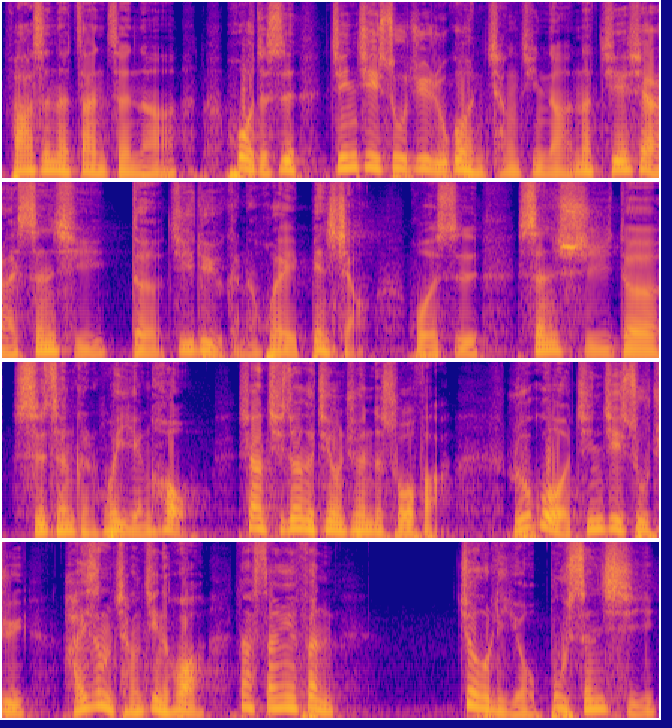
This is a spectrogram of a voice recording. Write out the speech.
发生了战争啊，或者是经济数据如果很强劲啊，那接下来升息的几率可能会变小，或者是升息的时程可能会延后。像其中一个金融圈的说法，如果经济数据还是这么强劲的话，那三月份就有理由不升息。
